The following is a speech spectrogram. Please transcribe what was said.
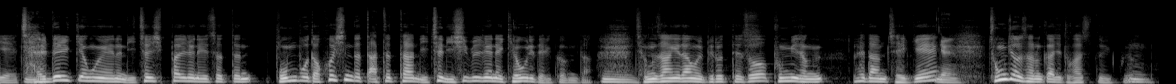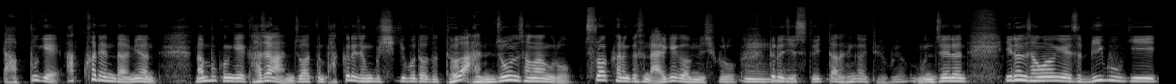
예. 잘될 음. 경우에는 2018년에 있었던 봄보다 훨씬 더 따뜻한 2021년의 겨울이 될 겁니다. 음. 정상회담을 비롯해서 북미 정, 회담 재개, 네. 종전 선언까지도 갈 수도 있고요. 음. 나쁘게 악화된다면 남북 관계가 가장 안 좋았던 박근혜 정부 시기보다도 더 안 좋은 상황으로 추락하는 것은 날개가 없는 식으로 음. 떨어질 수도 있다는 생각이 들고요. 음. 문제는 이런 상황에서 미국이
